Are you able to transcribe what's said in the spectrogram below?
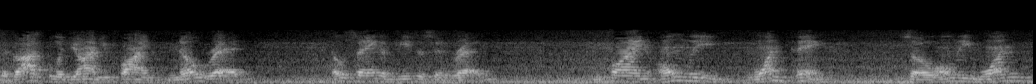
the Gospel of John, you find no red, no saying of Jesus in red. You find only one pink, so only one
